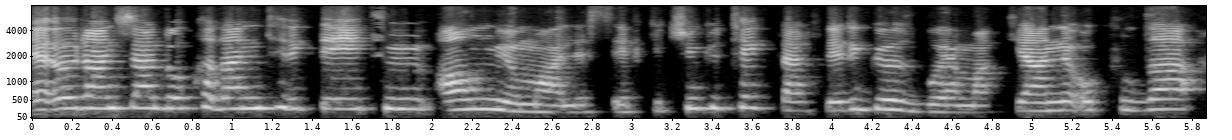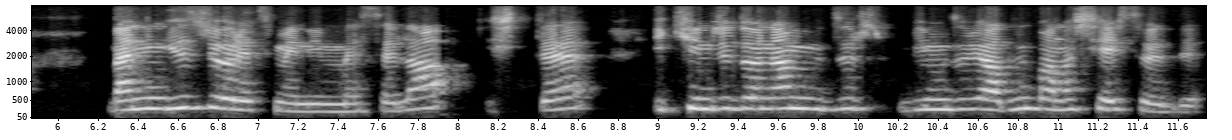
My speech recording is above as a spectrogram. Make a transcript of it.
E, öğrenciler de o kadar nitelikli eğitim almıyor maalesef ki. Çünkü tek dertleri göz boyamak. Yani okulda ben İngilizce öğretmeniyim mesela. İşte ikinci dönem müdür, bir müdür yardımcı bana şey söyledi.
